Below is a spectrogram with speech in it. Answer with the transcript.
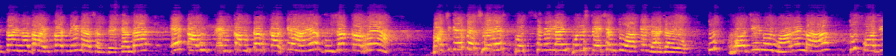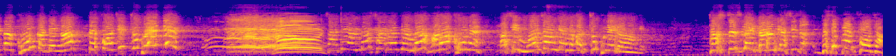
ਇਦਾਂ ਇਹਨਾਂ ਦਾ ਆਈ ਕਾਰਡ ਨਹੀਂ ਲੈ ਸਕਦੇ। ਕਹਿੰਦਾ ਐਨਕਾਊਂਟਰ ਕਰਕੇ ਆਏ ਆ, ਦੂਜਾ ਕਰ ਰਹੇ ਆ। ਬਚ ਗਏ ਤੇ ਸਵੇਰੇ ਸਿਵਲ ਲਾਈਨ ਪੁਲਿਸ ਸਟੇਸ਼ਨ ਤੋਂ ਆ ਕੇ ਲੈ ਜਾਇਓ। ਤੂੰ ਫੌਜੀ ਨੂੰ ਮਾਰੇਗਾ, ਤੂੰ ਫੌਜੀ ਦਾ ਖੂਨ ਕੱਢੇਗਾ ਤੇ ਫੌਜੀ ਚੁੱਪ ਰਹਿਣਗੇ ਓਏ ਸਾਡੇ ਅੰਦਰ ਸਾਰਿਆਂ ਦੇ ਅੰਦਰ ਹਰਾ ਖੂਨ ਹੈ ਅਸੀਂ ਮਰ ਜਾਵਾਂਗੇ ਮਗਰ ਚੁੱਪ ਨਹੀਂ ਰਵਾਂਗੇ ਜਸਟਿਸ ਲਈ ਲੜਾਂਗੇ ਅਸੀਂ ਡਿਸਪਲਿਨ ਫੌਜ ਆ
